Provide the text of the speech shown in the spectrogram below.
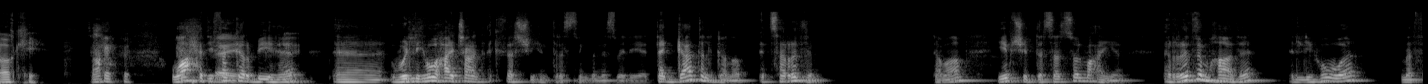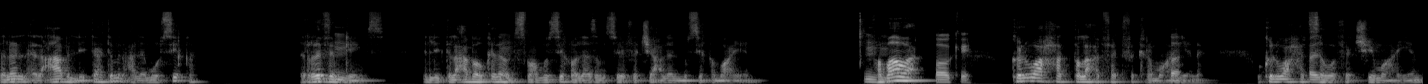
okay صح؟ واحد. يفكر بيها أي. آه واللي هو هاي كانت أكثر شيء interesting بالنسبة لي دقات القلب it's rhythm تمام يمشي بتسلسل معين ال rhythm هذا اللي هو مثلا الألعاب اللي تعتمد على موسيقى ال rhythm. games اللي تلعبها وكذا. وتسمع موسيقى ولازم تسوي فد شيء على الموسيقى معينه. فباوع okay كل واحد طلع بفد فكرة معينة وكل واحد حلو. سوى فد شيء معين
